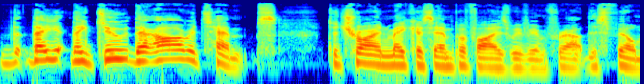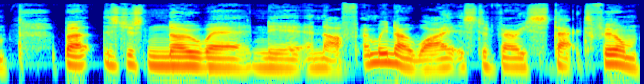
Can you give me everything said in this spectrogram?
they they do there are attempts to try and make us empathise with him throughout this film, but there's just nowhere near enough, and we know why. It's a very stacked film.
